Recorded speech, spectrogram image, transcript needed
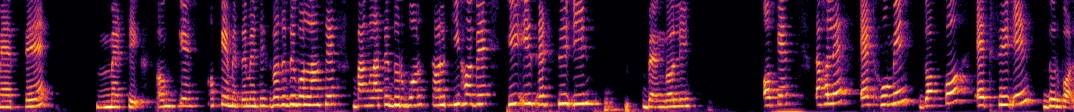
ম্যাথে ম্যাথমেটিক্স অঙ্কে ওকে ম্যাথমেটিক্স বা যদি বললাম সে বাংলাতে দুর্বল, তাহলে কি হবে? He is at sea in Bengali okay তাহলে এট হুমিন দক্ষ এট সি ইন দুর্বল,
